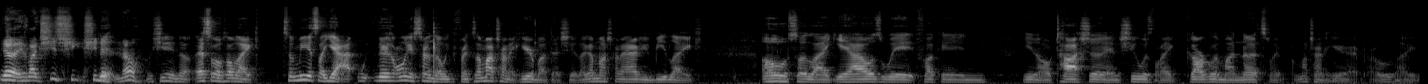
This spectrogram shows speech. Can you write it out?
yeah, like she, she, she didn't know. She didn't know. That's what I'm like. To me, it's like, yeah, there's only a certain level we can friends. I'm not trying to hear about that shit. Like, I'm not trying to have you be like, oh, so like, yeah, I was with fucking, you know, Tasha, and she was like gargling my nuts. Like, I'm not trying to hear that, bro. Like,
